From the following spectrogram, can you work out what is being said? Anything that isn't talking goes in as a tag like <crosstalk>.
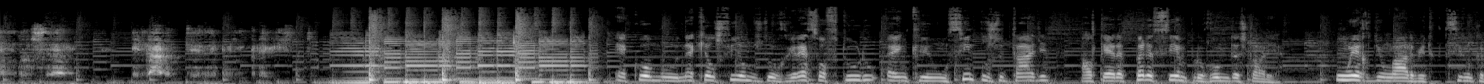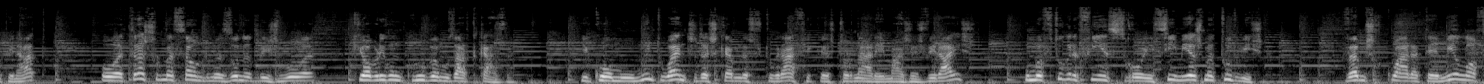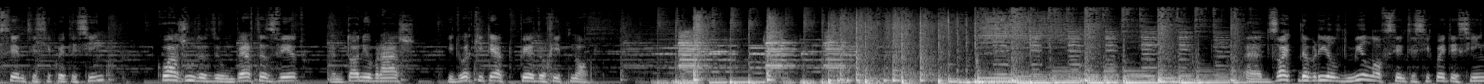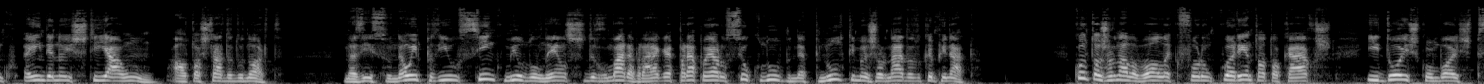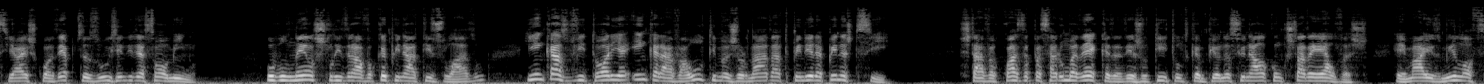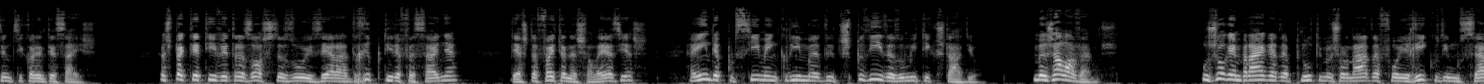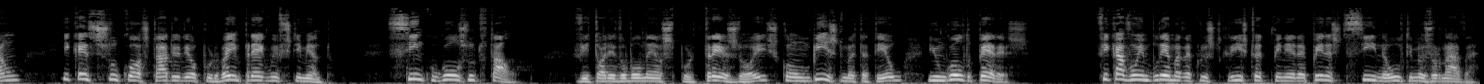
fingiendo ser el arte de lo imprevisto. É como naqueles filmes do Regresso ao Futuro em que um simples detalhe altera para sempre o rumo da história. Um erro de um árbitro que decide um campeonato ou a transformação de uma zona de Lisboa que obriga um clube a mudar de casa. E como muito antes das câmaras fotográficas tornarem imagens virais, uma fotografia encerrou em si mesma tudo isto. Vamos recuar até 1955 com a ajuda de Humberto Azevedo, António Brás e do arquiteto Pedro Rito. A 18 de abril de 1955 ainda não existia a A1, a Autostrada do Norte. Mas isso não impediu 5 mil belenenses de rumar a Braga para apoiar o seu clube na penúltima jornada do campeonato. Conta ao jornal A Bola que foram 40 autocarros e dois comboios especiais com adeptos azuis em direção ao Minho. O Belenenses liderava o campeonato isolado e, em caso de vitória, encarava a última jornada a depender apenas de si. Estava quase a passar uma década desde o título de campeão nacional conquistado em Elvas, em maio de 1946. A expectativa entre as hostes azuis era a de repetir a façanha, desta feita nas Salésias, ainda por cima em clima de despedida do mítico estádio. Mas já lá vamos. O jogo em Braga da penúltima jornada foi rico de emoção e quem se deslocou ao estádio deu por bem emprego o investimento. Cinco golos no total, Vitória do Bolonenses por 3-2, com um bis de Matateu e um gol de Pérez. Ficava o emblema da Cruz de Cristo a depender apenas de si na última jornada.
